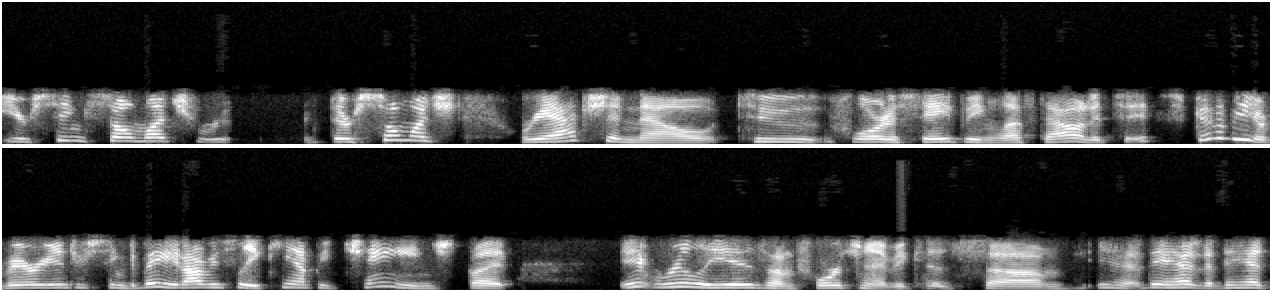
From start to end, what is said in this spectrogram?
you're seeing so much re- there's so much reaction now to Florida State being left out. It's it's going to be a very interesting debate. Obviously, it can't be changed, but it really is unfortunate because um, yeah, they had they had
